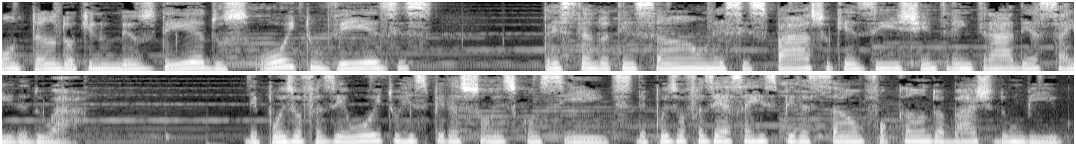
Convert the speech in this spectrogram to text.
contando aqui nos meus dedos oito vezes, prestando atenção nesse espaço que existe entre a entrada e a saída do ar. Depois vou fazer oito respirações conscientes. Depois vou fazer essa respiração focando abaixo do umbigo.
